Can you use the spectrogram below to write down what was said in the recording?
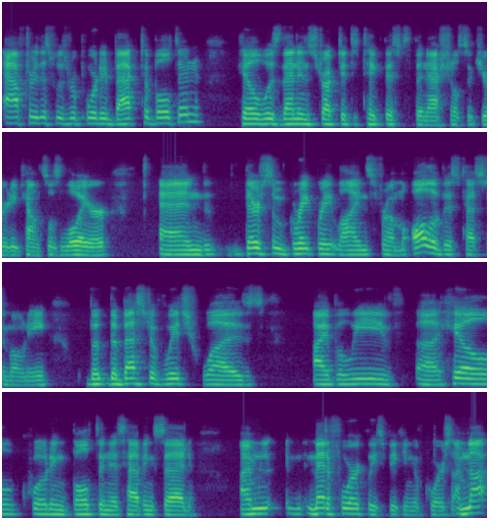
after this was reported back to Bolton, Hill was then instructed to take this to the National Security Council's lawyer, and there's some great, great lines from all of this testimony, the, the best of which was, I believe, uh, Hill quoting Bolton as having said, I'm metaphorically speaking, of course, I'm not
